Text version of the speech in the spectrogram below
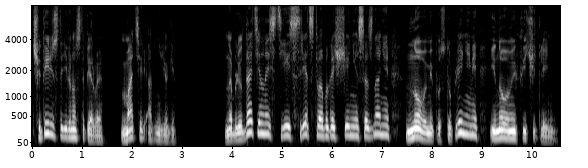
491. Матерь Агни-йоги. Наблюдательность есть средство обогащения сознания новыми поступлениями и новыми впечатлениями.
